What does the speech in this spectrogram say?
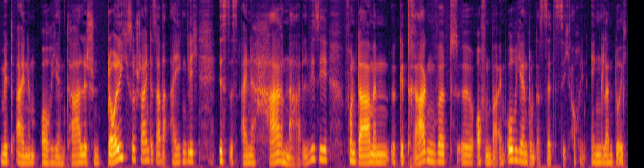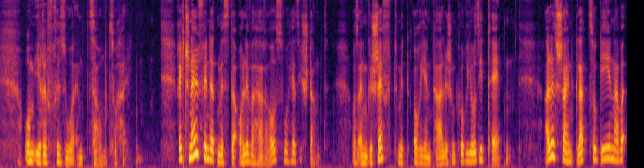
mit einem orientalischen Dolch, so scheint es, aber eigentlich ist es eine Haarnadel, wie sie von Damen äh, getragen wird, äh, offenbar im Orient, und das setzt sich auch in England durch, um ihre Frisur im Zaum zu halten. Recht schnell findet Mr. Oliver heraus, woher sie stammt. Aus einem Geschäft mit orientalischen Kuriositäten. Alles scheint glatt zu gehen, aber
